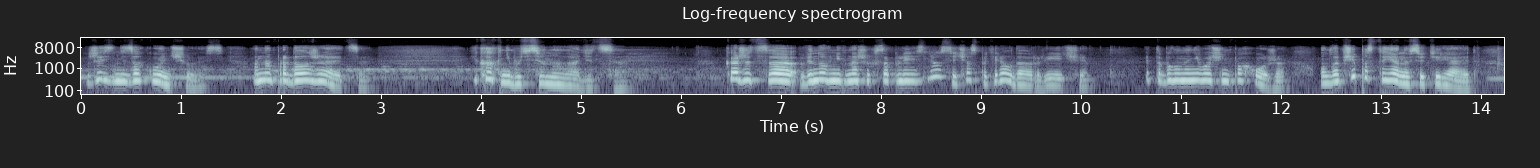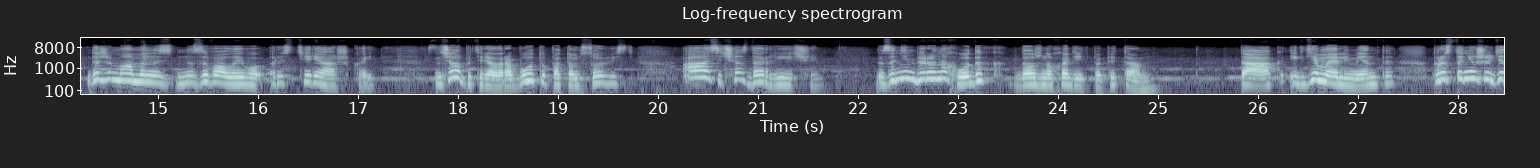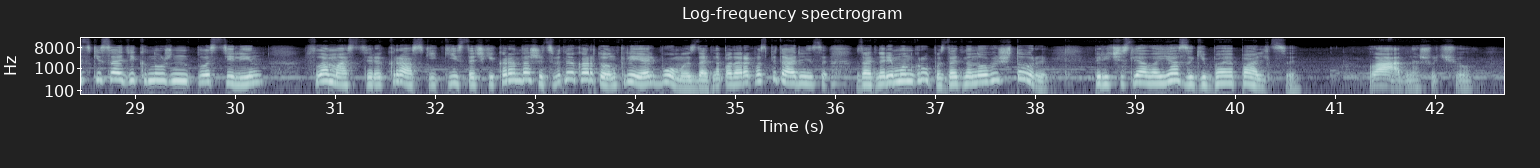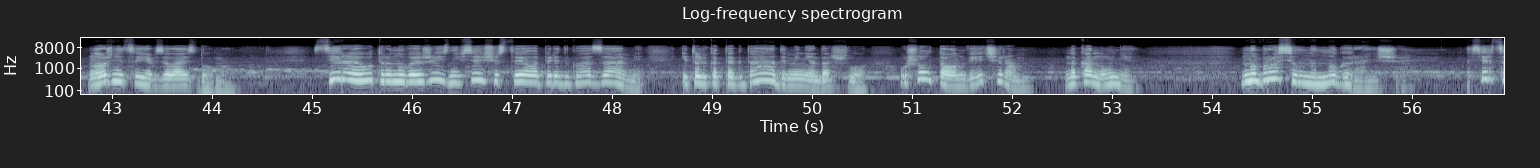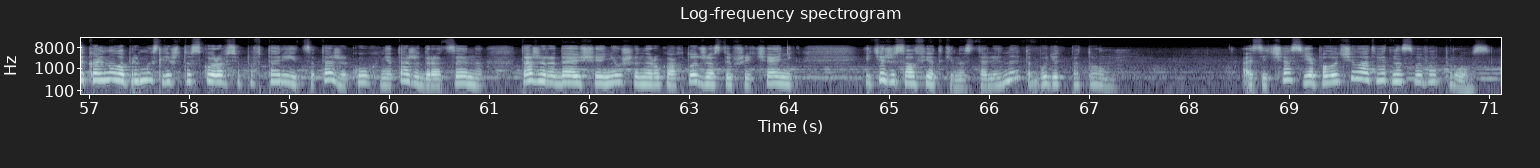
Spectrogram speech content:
Жизнь не закончилась, она продолжается – и как-нибудь все наладится. Кажется, виновник наших соплей и слез сейчас потерял дар речи. Это было на него очень похоже. Он вообще постоянно все теряет. Даже мама называла его растеряшкой. Сначала потерял работу, потом совесть, а сейчас дар речи. Да за ним бюро находок должно ходить по пятам. Так, и где мои элементы? Просто Нюше в детский садик нужен пластилин, фломастеры, краски, кисточки, карандаши, цветной картон, клей, альбомы, сдать на подарок воспитательнице, сдать на ремонт группы, сдать на новые шторы. Перечисляла я, загибая пальцы. Ладно, шучу. Ножницы я взяла из дома. Серое утро новой жизни все еще стояло перед глазами, и только тогда до меня дошло. Ушел-то он вечером, накануне но бросил намного раньше. Сердце кольнуло при мысли, что скоро все повторится. Та же кухня, та же драцена, та же рыдающая Нюша на руках, тот же остывший чайник и те же салфетки на столе. Но это будет потом. А сейчас я получила ответ на свой вопрос.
